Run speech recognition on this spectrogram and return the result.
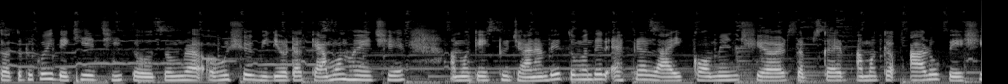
ততটুকুই দেখিয়েছি। তো তোমরা অবশ্যই ভিডিওটা কেমন হয়েছে আমাকে একটু জানাবে। তোমাদের একটা লাইক কমেন্ট শেয়ার সাবস্ক্রাইব আমাকে আরও বেশি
